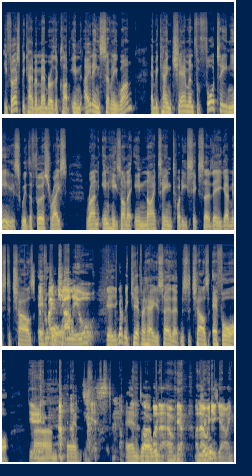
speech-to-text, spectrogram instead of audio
He first became a member of the club in 1871 and became chairman for 14 years with the first race run in his honour in 1926. So there you go, Mr. Charles the F. great Charlie Orr. Yeah, you've got to be careful how you say that, Mr. Charles F. Orr. Yeah. Um, and yes. and uh, oh, I know, I know where wish, you're going.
